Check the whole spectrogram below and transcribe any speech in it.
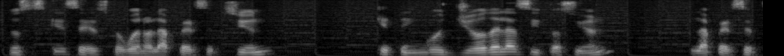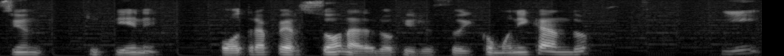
Entonces, ¿qué es esto? Bueno, la percepción que tengo yo de la situación, la percepción que tiene otra persona de lo que yo estoy comunicando y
